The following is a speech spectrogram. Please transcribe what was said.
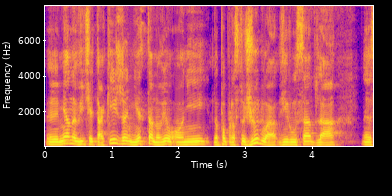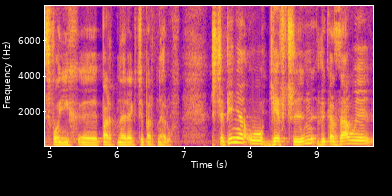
e, mianowicie takiej, że nie stanowią oni no, po prostu źródła wirusa dla swoich partnerek czy partnerów. Szczepienia u dziewczyn wykazały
